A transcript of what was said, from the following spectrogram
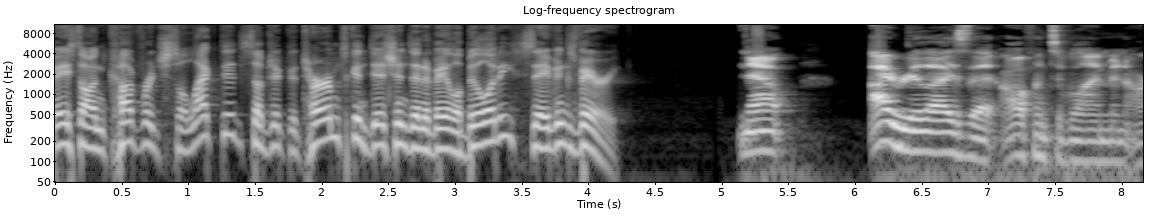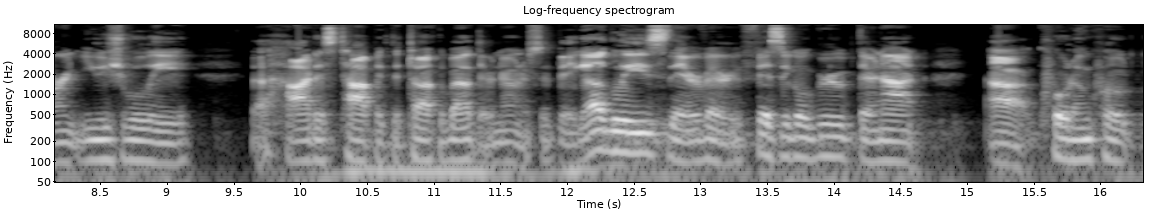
Based on coverage selected, subject to terms, conditions, and availability, savings vary. Now, I realize that offensive linemen aren't usually the hottest topic to talk about. They're known as the big uglies. They're a very physical group. They're not uh, quote unquote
